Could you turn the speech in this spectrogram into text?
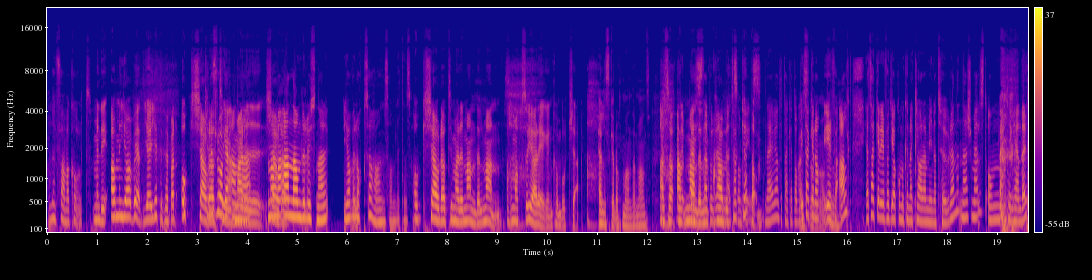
Men fan vad coolt. Men, det, ja, men jag vet, jag är jättepeppad. Och Kan du shoutout fråga till Anna, Marie, mamma shoutout- Anna om du lyssnar, jag vill också ha en sån liten svamp. och shoutout till Marie Mandelmann som Ah. också gör egen kombucha. Älskar dock Mandelmans. Alltså, Det Mandel- bästa har vi programmet tackat dem? Nej vi har inte tackat dem. Vi Alltså, tackar de dem, er för allt. Jag tackar er för att jag kommer kunna klara mig i naturen när som helst om någonting händer.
